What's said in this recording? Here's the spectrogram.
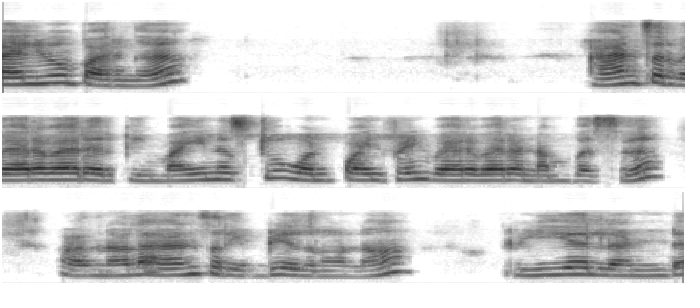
வேல்யூவும் பாருங்க. ஆன்சர் வேற வேற இருக்கு. Minus two one point five வேற வேற நம்பர்ஸ் அதனால ஆன்சர் எப்படி எழுதணும்னா ரியல் அண்ட்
